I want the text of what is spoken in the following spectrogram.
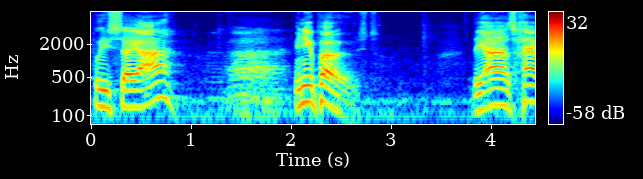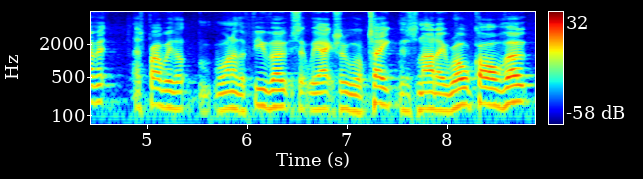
please say aye. Aye. Any opposed? The ayes have it. That's probably the, one of the few votes that we actually will take. This is not a roll call vote,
